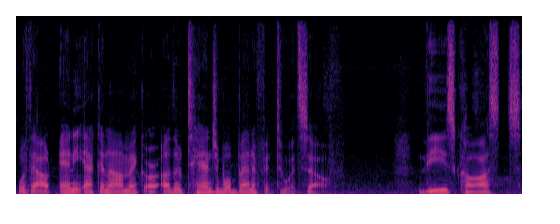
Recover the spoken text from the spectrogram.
without any economic or other tangible benefit to itself. These costs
